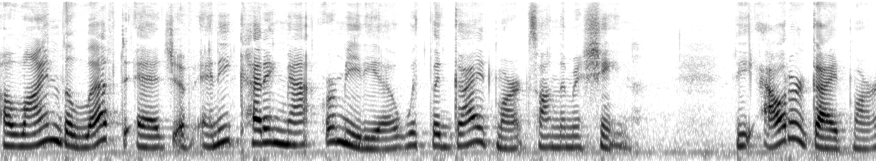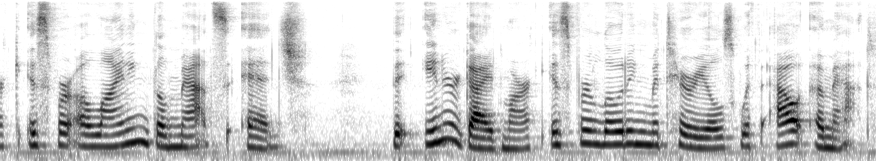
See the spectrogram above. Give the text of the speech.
Align the left edge of any cutting mat or media with the guide marks on the machine. The outer guide mark is for aligning the mat's edge. The inner guide mark is for loading materials without a mat.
